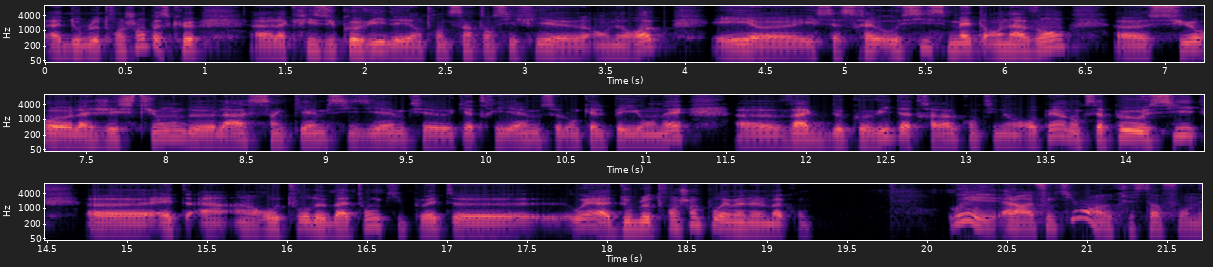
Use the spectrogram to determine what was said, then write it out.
à double, tranchant parce que euh, la crise du Covid est en train de s'intensifier en Europe et, ça serait aussi se mettre en avant sur la gestion de la cinquième, sixième, quatrième, selon quel pays on est, vague de Covid à travers le continent européen. Donc ça peut aussi être un, retour de bâton qui peut être ouais, à double tranchant pour Emmanuel Macron. Oui, alors effectivement, Christophe, vous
